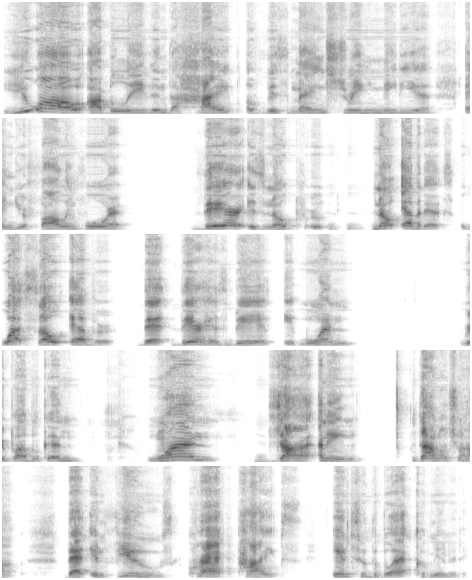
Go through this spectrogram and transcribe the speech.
You all are believing the hype of this mainstream media and you're falling for it. There is no no evidence whatsoever that there has been one Republican, one John, I mean, Donald Trump that infused crack pipes into the black community.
